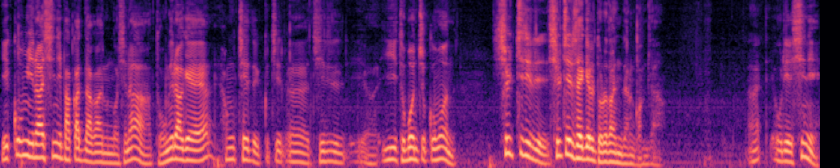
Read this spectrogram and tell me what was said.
이 꿈이나 신이 바깥 나가는 것이나 동일하게 형체도 있고 질, 이두 번째 꿈은 실질 실질 세계를 돌아다닌다는 겁니다. 에? 우리의 신이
